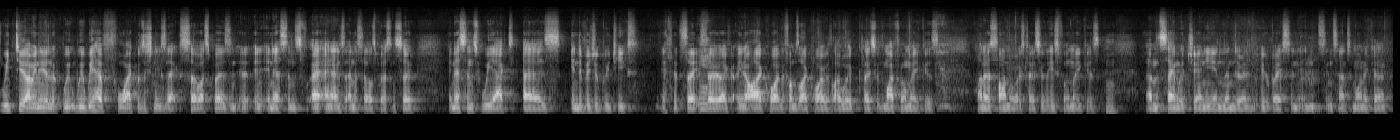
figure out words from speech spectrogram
We do. I mean, you know, look, we, we, have four acquisition execs. So I suppose, in, in, in essence, and, and and a salesperson. So in essence, we act as individual boutiques. Let's say. So you know, I acquire the films I acquire with. I work closely with my filmmakers. I know Simon works closely with his filmmakers. Um, the same with Jenny and Linda, and, who are based in, in, in Santa Monica.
